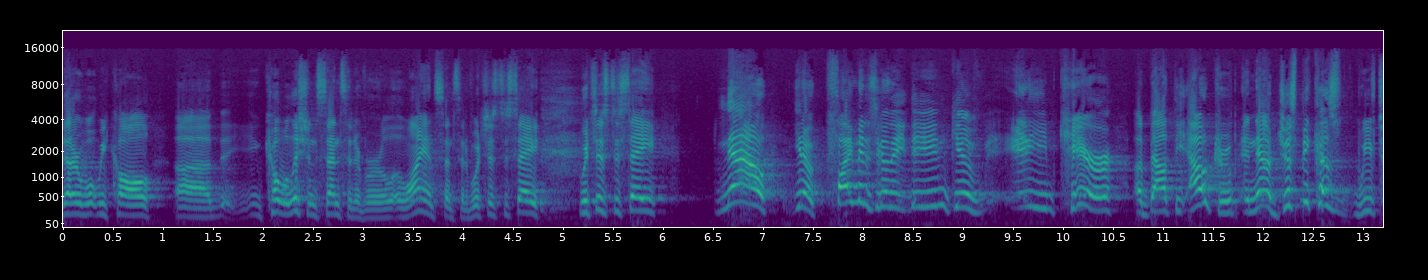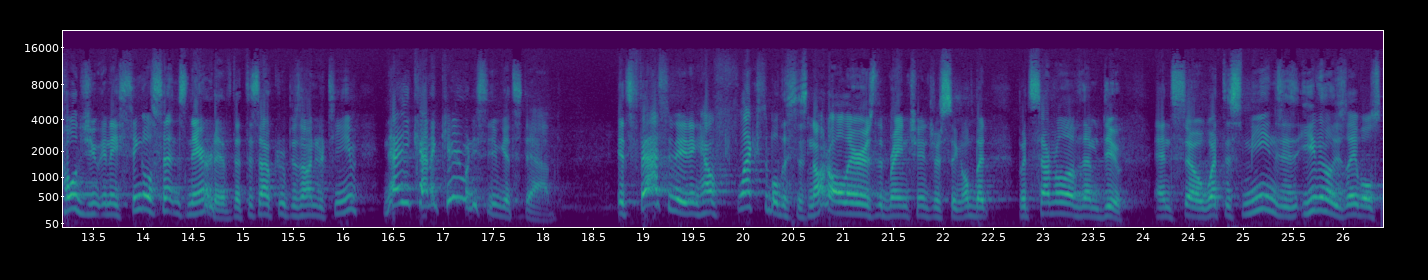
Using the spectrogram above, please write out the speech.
that are what we call uh, coalition sensitive or alliance sensitive, which is to say, which is to say now, you know, five minutes ago, they, they didn't give any care about the outgroup. And now, just because we've told you in a single sentence narrative that this outgroup is on your team, now you kind of care when you see them get stabbed. It's fascinating how flexible this is. Not all areas of the brain change their signal, but, but several of them do. And so, what this means is even though these labels,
